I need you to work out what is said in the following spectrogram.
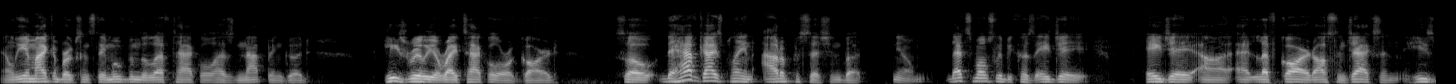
and Liam Eichenberg, since they moved him to left tackle, has not been good. He's really a right tackle or a guard. So they have guys playing out of position, but you know that's mostly because AJ AJ uh, at left guard, Austin Jackson, he's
